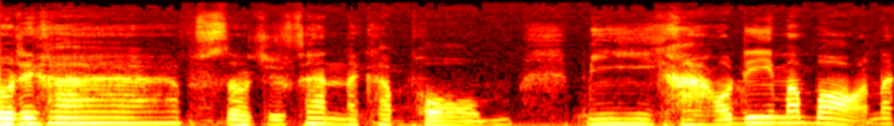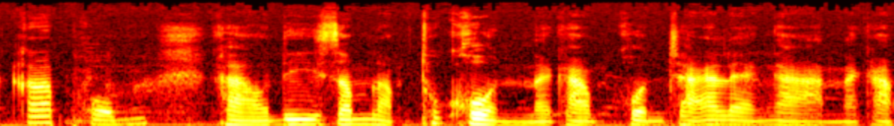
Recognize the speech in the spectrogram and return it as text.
วัสดีครับ สวัสดีทุกท่านนะครับผมมีข่าวดีมาบอกนะครับผมข่าวดีสำหรับทุกคนนะครับ คนใช้แรงงานนะครับ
